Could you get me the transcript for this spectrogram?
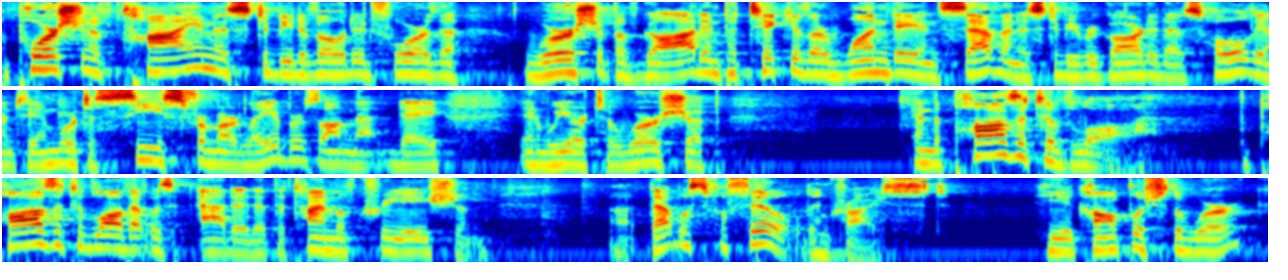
A portion of time is to be devoted for the worship of God. In particular, one day in seven is to be regarded as holy unto Him. We're to cease from our labors on that day, and we are to worship. And the positive law, the positive law that was added at the time of creation, uh, that was fulfilled in Christ. He accomplished the work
